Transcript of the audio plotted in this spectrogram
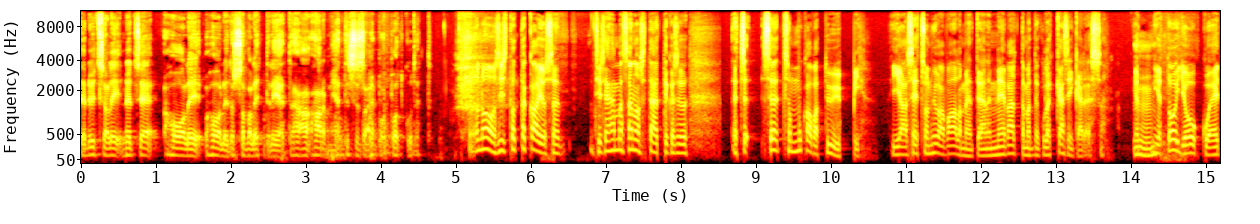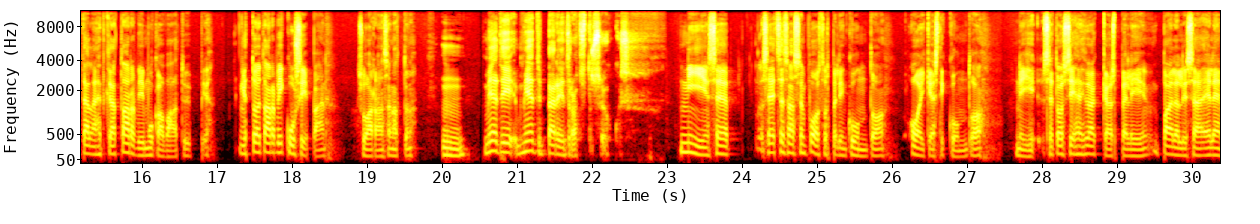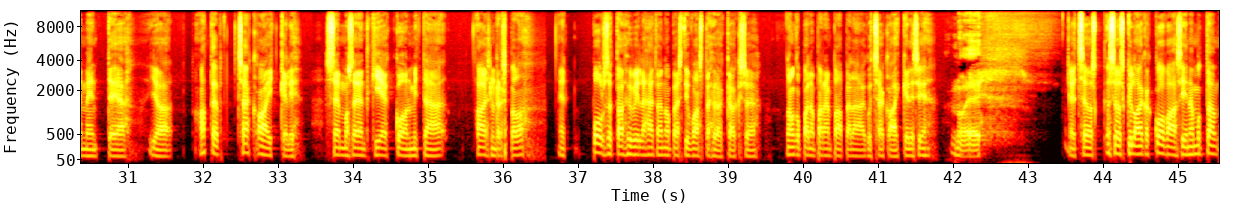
Ja nyt se, oli, nyt se Hooli, Hooli tuossa valitteli, että harmi, että se sai potkut. Että. No siis totta kai, jos se, siis eihän mä sano sitä, että se, että se, se, että se on mukava tyyppi ja se, että se on hyvä valmentaja, niin ne ei välttämättä kuule käsi kädessä. Ja, mm. ja toi joukkue ei tällä hetkellä tarvii mukavaa tyyppiä. Ja toi tarvii kusipään, suoraan sanottuna. Mm. Mieti, mieti Barry Trotz tuossa joukkueessa. Niin, se, se, että se saa sen puolustuspelin kuntoon, oikeasti kuntoon, niin se toisi siihen hyökkäyspeliin paljon lisää elementtejä ja ajattele Jack Aikeli semmoiseen kiekkoon, mitä Islanders pelaa. Et puolustetaan hyvin, lähdetään nopeasti vastahyökkäykseen. Onko paljon parempaa pelaajaa kuin Jack Aikeli siihen? No ei. Et se, olisi, se olisi kyllä aika kovaa siinä, mutta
